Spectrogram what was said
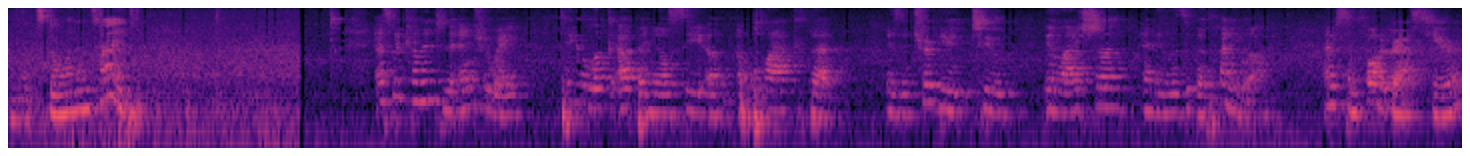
And let's go on inside. As we come into the entryway, take a look up and you'll see a, a plaque that is a tribute to Elisha and Elizabeth Honeywell. I have some photographs here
